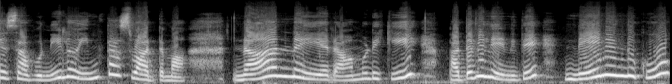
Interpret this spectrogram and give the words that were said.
చేసావు నీలో ఇంత స్వార్థమా? నాన్నయ్య రాముడికి పదవి లేనిదే నేనెందుకు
